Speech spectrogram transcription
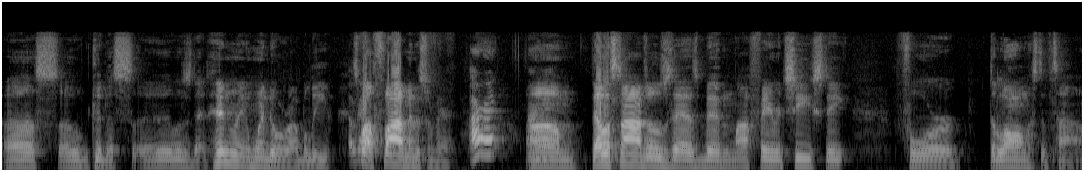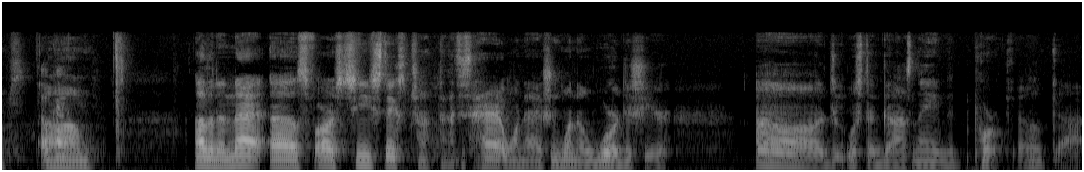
Uh, so goodness, uh, what is that? Henry and Wendover, I believe. It's about five minutes from here. All right. Um, Dalessandro's has been my favorite cheesesteak for the longest of times. Okay. Um, other than that, uh, as far as cheesesteaks, I'm trying to think. I just had one that actually won an award this year. Oh, dude, what's that guy's name? The pork. Oh God,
